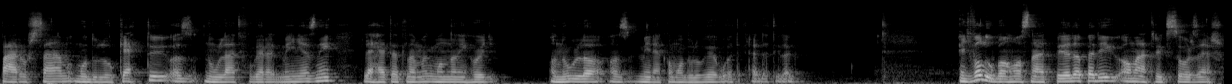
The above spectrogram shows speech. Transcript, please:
páros szám moduló 2 az nullát fog eredményezni, lehetetlen megmondani, hogy a nulla az minek a modulója volt eredetileg. Egy valóban használt példa pedig a matrix szorzás.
